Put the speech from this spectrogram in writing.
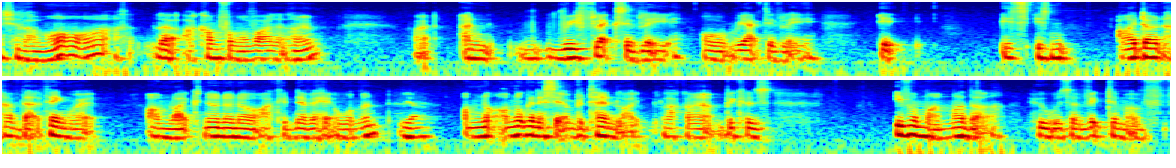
and she's like, what, what, what? I said, Look, I come from a violent home, right? And reflexively or reactively, it is is I don't have that thing where I'm like, no, no, no, I could never hit a woman. yeah, I'm not. I'm not going to sit and pretend like like I am because even my mother, who was a victim of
